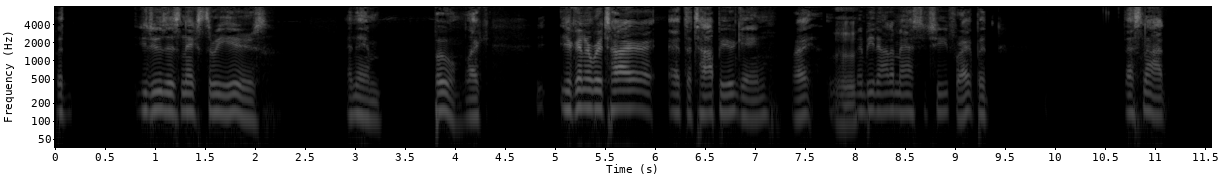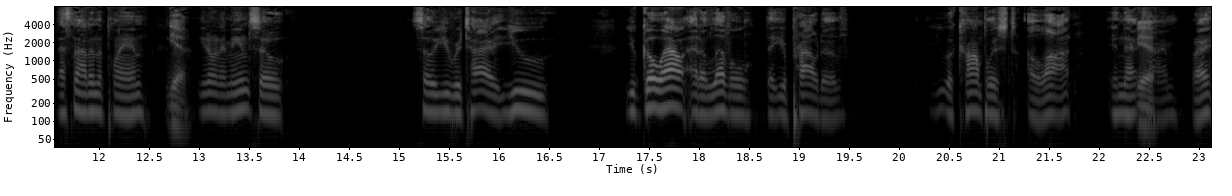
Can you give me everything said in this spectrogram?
But you do this next three years, and then boom, like you're gonna retire at the top of your game, right? hmm Maybe not a Master Chief, right? But that's not that's not in the plan. Yeah. You know what I mean? So, so you retire, you you go out at a level that you're proud of. You accomplished a lot in that Yeah. time, right?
